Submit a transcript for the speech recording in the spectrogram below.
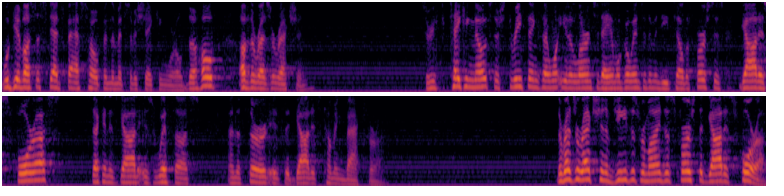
will give us a steadfast hope in the midst of a shaking world. The hope of the resurrection. So if you're taking notes, there's three things I want you to learn today, and we'll go into them in detail. The first is God is for us. Second is God is with us. And the third is that God is coming back for us. The resurrection of Jesus reminds us first that God is for us.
